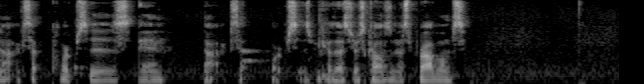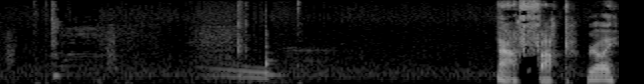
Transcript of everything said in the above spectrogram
not accept corpses and not accept corpses because that's just causing us problems. Ah, fuck. Really?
